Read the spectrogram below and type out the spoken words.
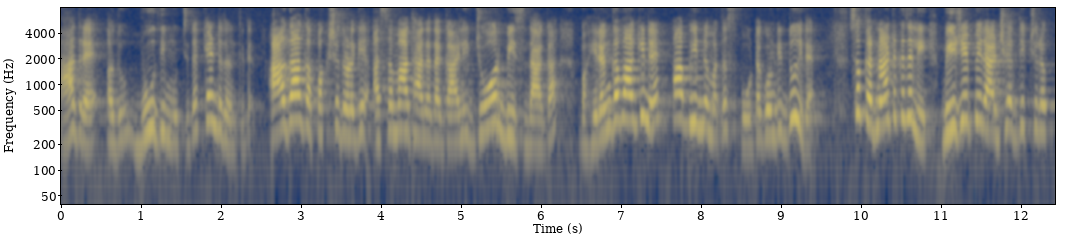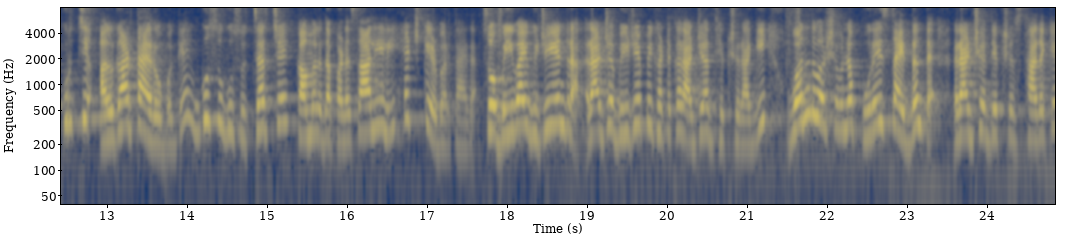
ಆದ್ರೆ ಅದು ಬೂದಿ ಮುಚ್ಚಿದ ಕೆಂಡದಂತಿದೆ. ಆಗಾಗ ಪಕ್ಷದೊಳಗೆ ಅಸಮಾಧಾನದ ಗಾಳಿ ಜೋರ್ ಬೀಸಿದಾಗ ಬಹಿರಂಗವಾಗಿನೇ ಆ ಭಿನ್ನ ಮತ ಸ್ಫೋಟಗೊಂಡಿದ್ದೂ ಇದೆ. ಸೊ ಕರ್ನಾಟಕದಲ್ಲಿ ಬಿಜೆಪಿ ರಾಜ್ಯಾಧ್ಯಕ್ಷರ ಕುರ್ಚಿ ಅಲ್ಗಾಡ್ತಾ ಇರೋ ಬಗ್ಗೆ ಗುಸುಗುಸು ಗುಸು ಚರ್ಚೆ, ಕಮಲದ ಪಡಸಾಲಿಯಲ್ಲಿ ಹೆಚ್ಚು ಕೇಳಿ ಬರ್ತಾ ಇದೆ. ಸೊ ಬಿವೈ ವಿಜಯೇಂದ್ರ ರಾಜ್ಯ ಬಿಜೆಪಿ ಘಟಕ ರಾಜ್ಯಾಧ್ಯಕ್ಷರಾಗಿ ಒಂದು ವರ್ಷವನ್ನ ಪೂರೈಸ್ತಾ ಇದ್ದಂತೆ ರಾಜ್ಯಾಧ್ಯಕ್ಷ ಸ್ಥಾನಕ್ಕೆ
